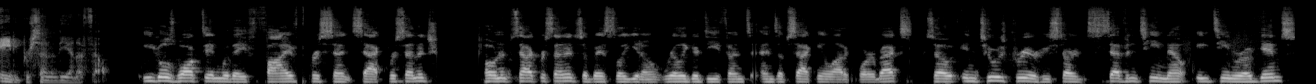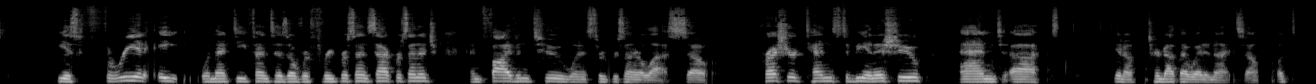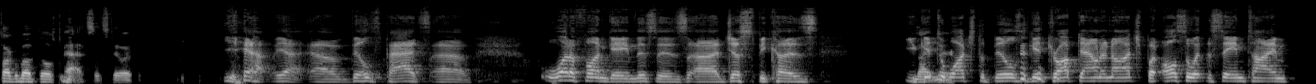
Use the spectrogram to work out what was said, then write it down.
80% of the NFL. Eagles walked in with a 5% sack percentage, opponent sack percentage. So basically, you know, really good defense ends up sacking a lot of quarterbacks. So in Tua's career, he started 17, now 18 road games. He is three and eight when that defense has over 3% sack percentage and five and two when it's 3% or less. So pressure tends to be an issue. And, uh, you know, turned out that way tonight. So let's talk about Bills Pats. Let's do it. Yeah, yeah. Uh, Bills Pats. Uh, what a fun game this is, uh, just because you get to watch the Bills get dropped down a notch, but also at the same time,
